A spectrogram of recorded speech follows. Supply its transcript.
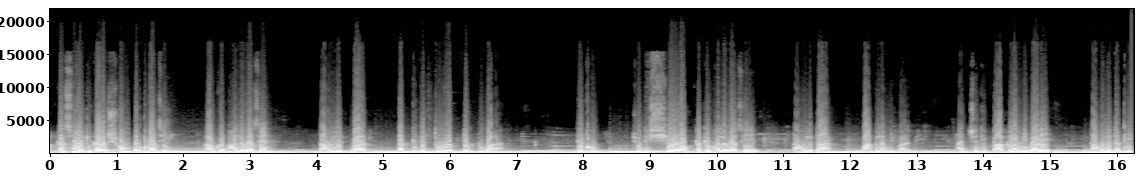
আপনার সঙ্গে কি কারোর সম্পর্ক আছে? কাউকে ভালোবাসেন? তাহলে একবার তার থেকে দূরত্ব একটু বাড়ান। দেখুন, যদি সেও আপনাকে ভালোবাসে তাহলে তার পাগলামি বাড়বে। আর যদি পাগলামি বাড়ে, তাহলে তাকে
